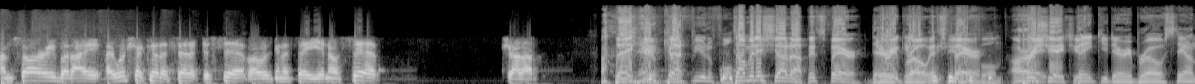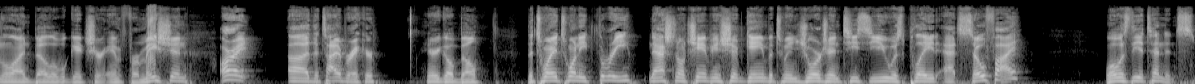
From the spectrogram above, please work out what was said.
I'm sorry, but I I wish I could have said it to Sip. I was gonna say, you know, Sip. Shut up. Thank you. That's beautiful. Tell me to shut up. It's fair, Dairy Bro. It's beautiful. fair. All right. Appreciate you. Thank you, Dairy Bro. Stay on the line. Bella will get your information. All right. Uh, the tiebreaker. Here you go, Bill. The 2023 national championship game between Georgia and TCU was played at SoFi. What was the attendance?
